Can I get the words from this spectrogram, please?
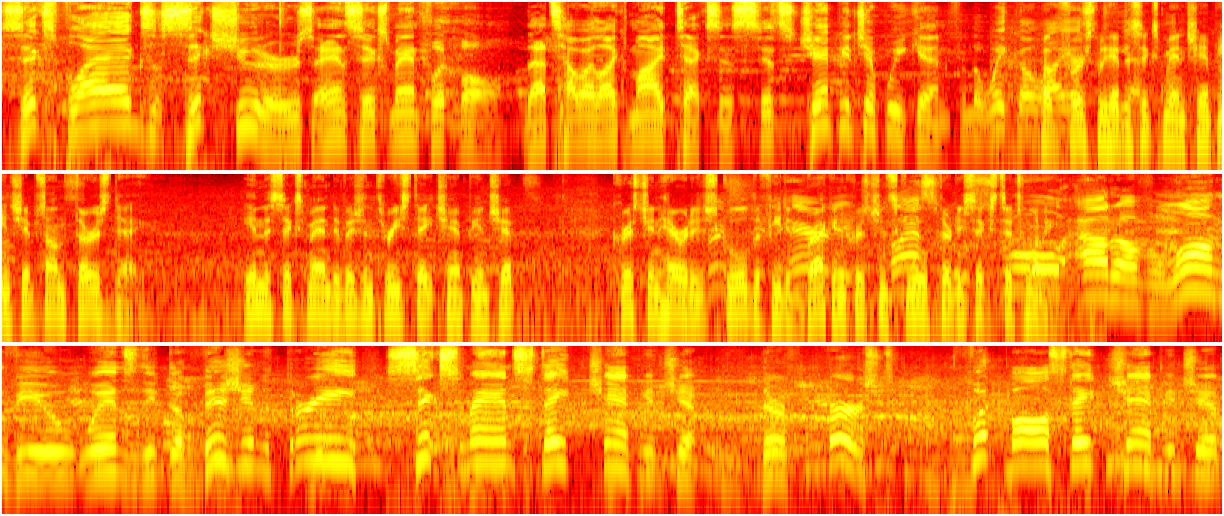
Six flags, six shooters, and six man football. That's how I like my Texas. It's championship weekend from the Waco Up first, we had the six man championships on Thursday. In the six man Division III state championship, Christian Heritage School defeated Bracken Christian School 36 to 20. Out of Longview wins the Division Three six-man state championship. Their first football state championship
